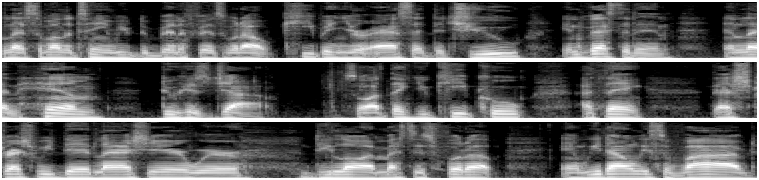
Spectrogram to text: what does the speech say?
let some other team reap the benefits without keeping your asset that you invested in and letting him do his job. So I think you keep Coop. I think that stretch we did last year where D Law messed his foot up and we not only survived,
